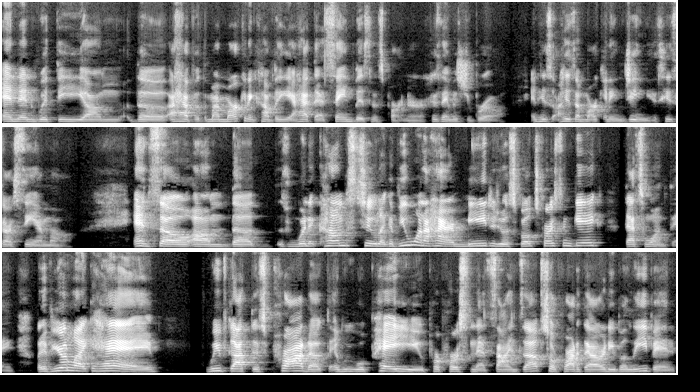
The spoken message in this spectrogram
And then with the um the I have my marketing company, I have that same business partner. His name is Jabril, and he's he's a marketing genius. He's our CMO. And so um the when it comes to like if you want to hire me to do a spokesperson gig, that's one thing. But if you're like, hey, we've got this product and we will pay you per person that signs up. So a product I already believe in,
